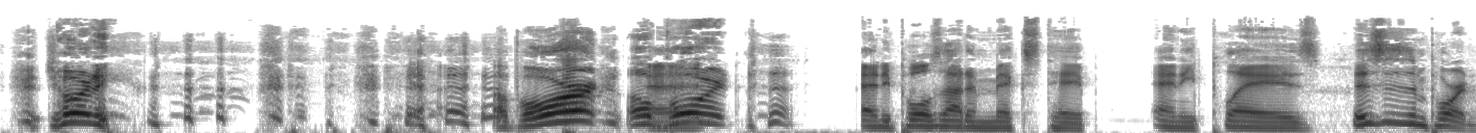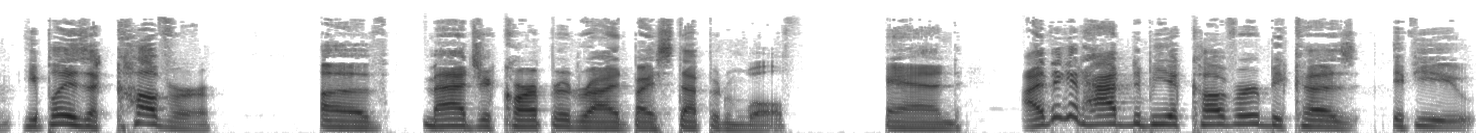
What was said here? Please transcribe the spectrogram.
Geordi. Abort. Abort. and he pulls out a mixtape and he plays this is important he plays a cover of magic carpet ride by steppenwolf and i think it had to be a cover because if you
